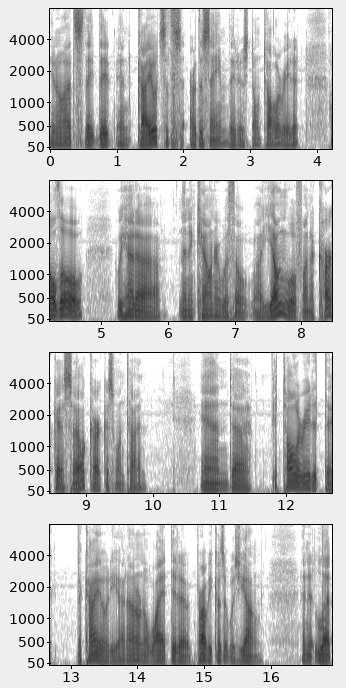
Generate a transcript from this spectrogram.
you know, that's they they and coyotes are the are the same. They just don't tolerate it. Although we had a an encounter with a, a young wolf on a carcass, a elk carcass, one time, and uh, it tolerated the the coyote, and I don't know why it did it. Probably because it was young, and it let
